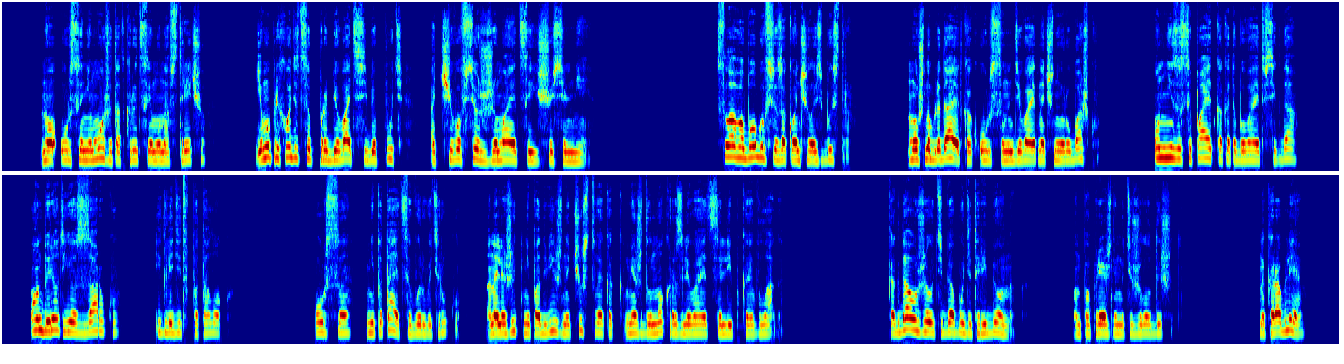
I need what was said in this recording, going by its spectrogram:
но Урса не может открыться ему навстречу, ему приходится пробивать себе путь, отчего все сжимается еще сильнее. Слава богу, все закончилось быстро. Муж наблюдает, как Урса надевает ночную рубашку. Он не засыпает, как это бывает всегда. Он берет ее за руку и глядит в потолок. Урса не пытается вырвать руку — она лежит неподвижно, чувствуя, как между ног разливается липкая влага. «Когда уже у тебя будет ребенок?» Он по-прежнему тяжело дышит. «На корабле,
